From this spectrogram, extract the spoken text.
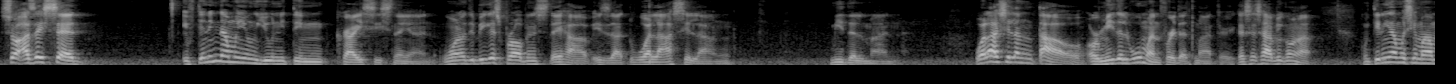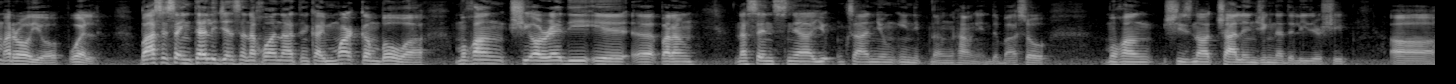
So, as I said, if tinignan mo yung Uniteam crisis na yan, one of the biggest problems they have is that wala silang middleman. Wala silang tao, or middlewoman for that matter. Kasi sabi ko nga, kung tinignan mo si Ma'am Arroyo, well, base sa intelligence na nakuha natin kay Mark Gamboa, mukhang she already, uh, parang na-sense niya yung, saan yung inip ng hangin, 'di ba So, mukhang she's not challenging na the leadership uh,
